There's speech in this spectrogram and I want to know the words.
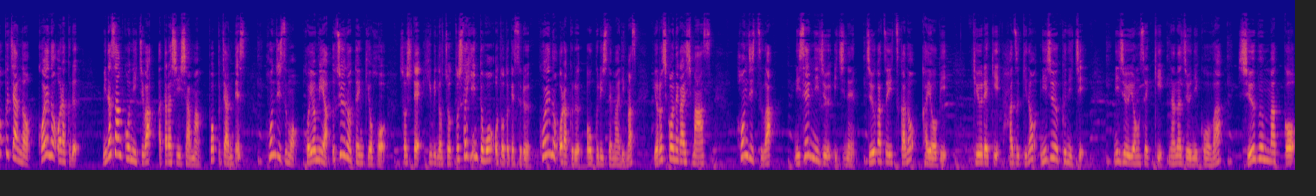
ップちゃんの声のオラクル。皆さんこんにちは。新しいシャーマン、ポップちゃんです。本日も暦や宇宙の天気予報、そして日々のちょっとしたヒントをお届けする声のオラクルお送りしてまいります。よろしくお願いします。本日は2021年10月5日の火曜日、旧暦葉月の29日、24節気72項は秋分末光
